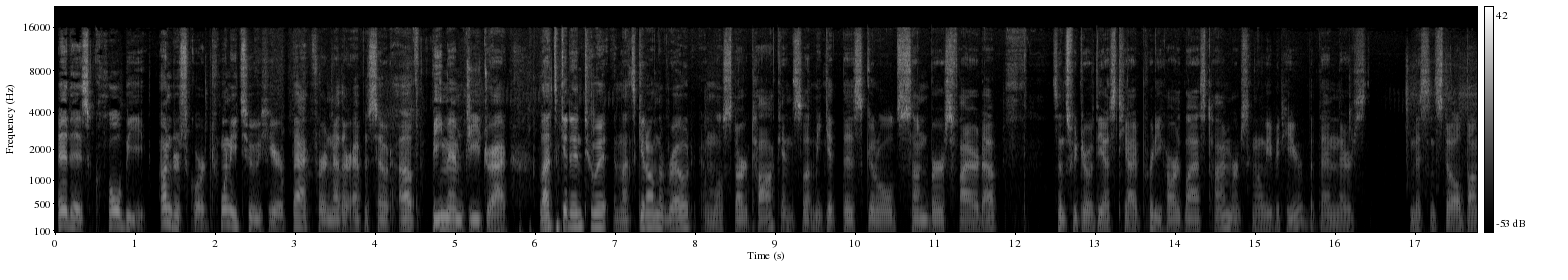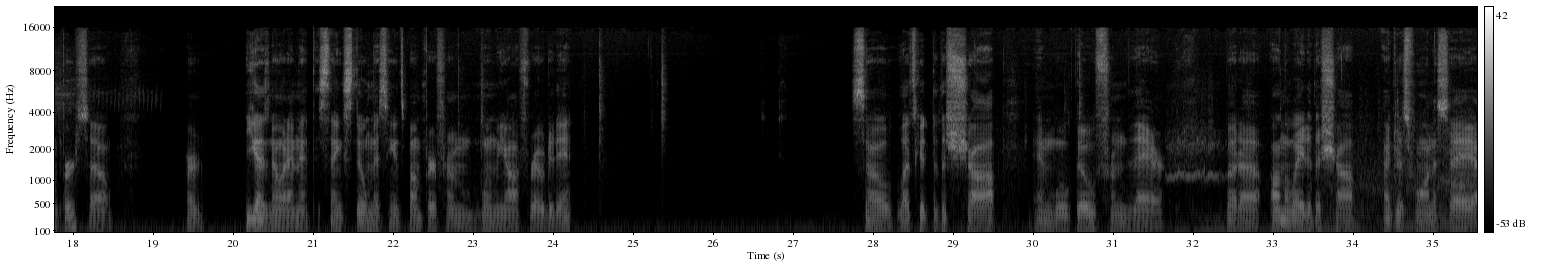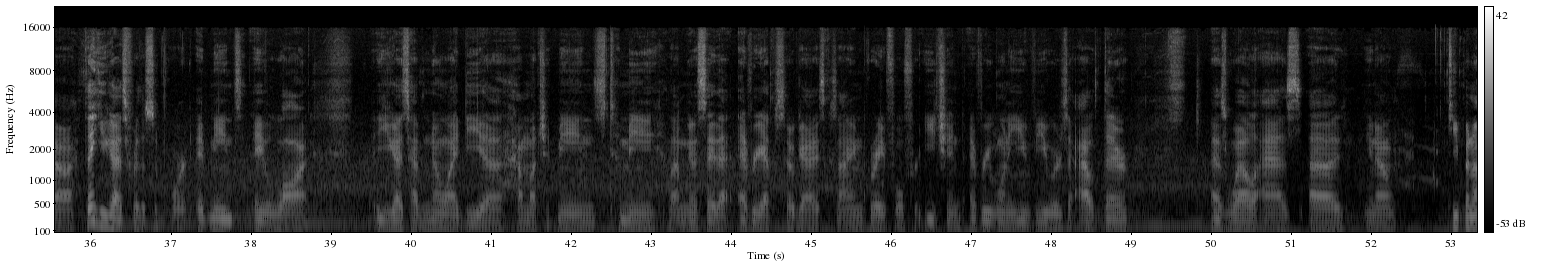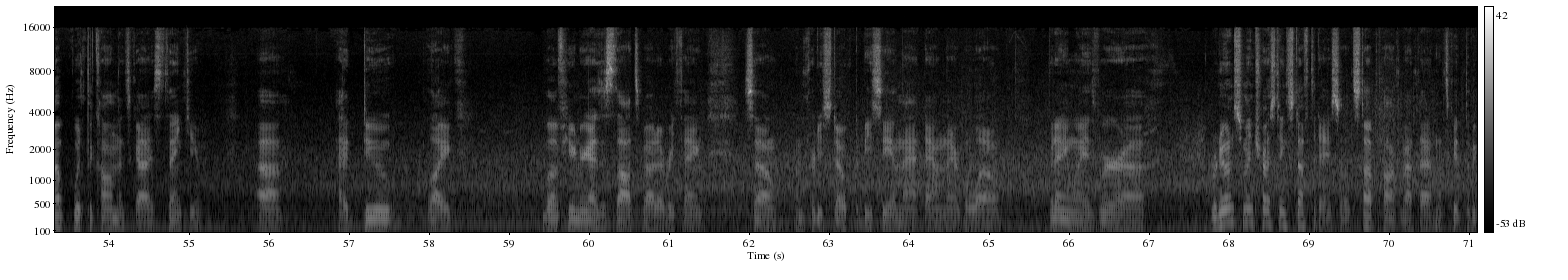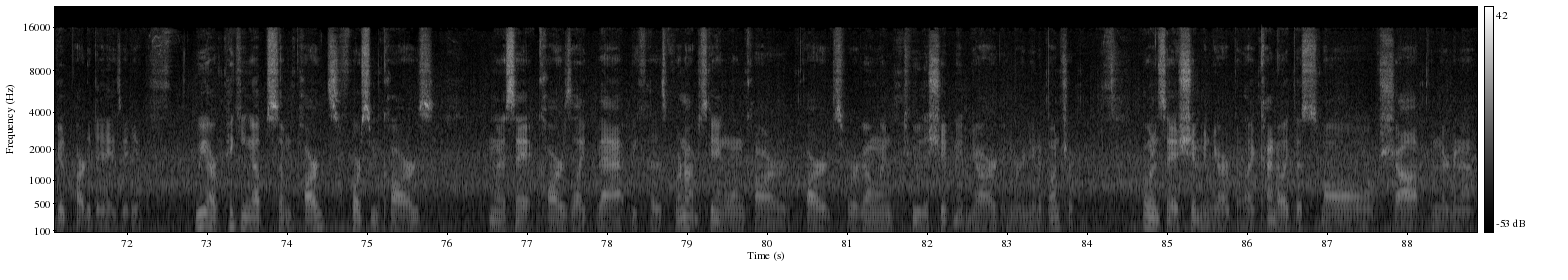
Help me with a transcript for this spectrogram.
It is Kolbe underscore 22 here, back for another episode of BeamNG Drive. Let's get into it and let's get on the road and we'll start talking. So let me get this good old sunburst fired up. Since we drove the STI pretty hard last time, we're just going to leave it here, but then there's missing still a bumper, so, or you guys know what I meant. This thing's still missing its bumper from when we off-roaded it. So let's get to the shop and we'll go from there. But uh, on the way to the shop, I just want to say uh, thank you guys for the support. It means a lot. You guys have no idea how much it means to me. I'm going to say that every episode, guys, because I am grateful for each and every one of you viewers out there, as well as, uh, you know, keeping up with the comments, guys. Thank you. Uh, I do, like, love hearing your guys' thoughts about everything. So I'm pretty stoked to be seeing that down there below. But anyways, we're uh, we're doing some interesting stuff today. So let's stop talking about that and let's get to the good part of today's video. We are picking up some parts for some cars. I'm going to say it cars like that because we're not just getting one car parts. We're going to the shipment yard and we're going to get a bunch of I wouldn't say a shipment yard, but like kind of like this small shop and they're going to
